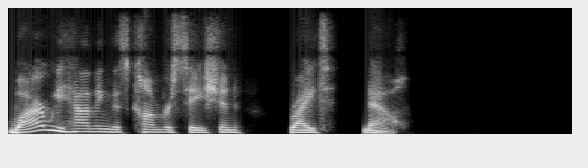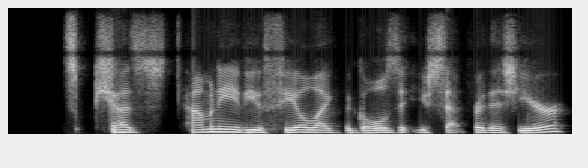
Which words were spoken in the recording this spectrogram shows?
Why are we having this conversation right now. It's because how many of you feel like the goals that you set for this year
